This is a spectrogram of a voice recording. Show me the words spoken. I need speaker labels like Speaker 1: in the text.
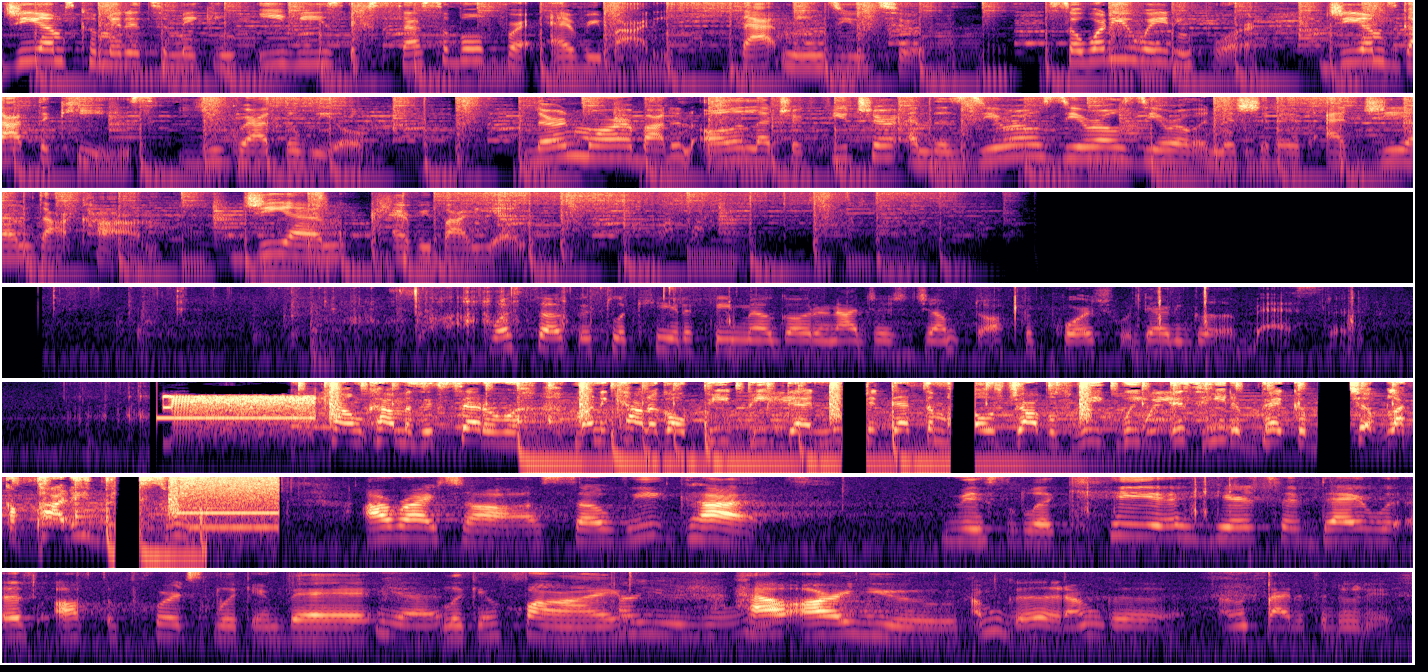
Speaker 1: GM's committed to making EVs accessible for everybody. That means you too. So, what are you waiting for? GM's got the keys. You grab the wheel. Learn more about an all electric future and the 000 initiative at gm.com. GM, everybody in.
Speaker 2: What's up? It's Lakeyah, the female and I just jumped off the porch with Dirty Glove Bastard.
Speaker 3: Count commas, etc. Money counter go beep beep. That new shit that them hoes drop was weak weak. This heater bake a bitch up like a potty be sweet.
Speaker 4: All right, y'all. So we got Miss Lakeyah here today with us off the porch, looking bad,
Speaker 2: Yes.
Speaker 4: looking fine.
Speaker 2: How are you?
Speaker 4: How are you?
Speaker 2: I'm good. I'm good. I'm excited to do this.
